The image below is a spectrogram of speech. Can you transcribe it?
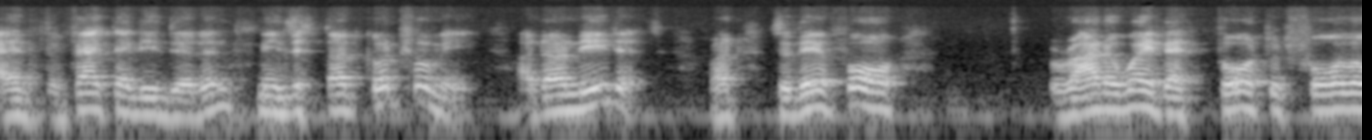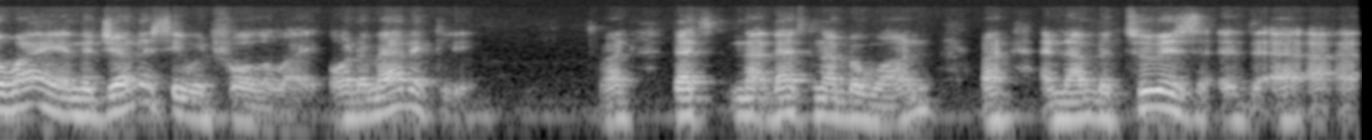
And the fact that he didn't means it's not good for me. I don't need it. Right? So therefore, right away, that thought would fall away and the jealousy would fall away automatically right? That's that's number one, right? And number two is, uh, uh, uh,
